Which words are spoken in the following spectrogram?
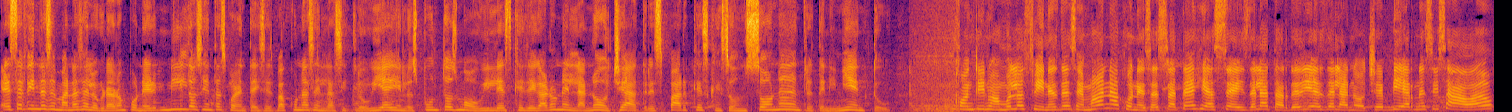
Este fin de semana se lograron poner 1.246 vacunas en la ciclovía y en los puntos móviles que llegaron en la noche a tres parques que son zona de entretenimiento. Continuamos los fines de semana con esa estrategia, 6 de la tarde, 10 de la noche, viernes y sábado,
